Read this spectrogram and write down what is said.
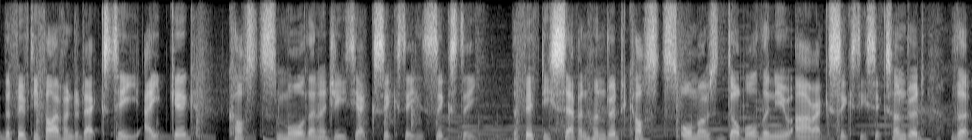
The 5500 XT 8GB costs more than a GTX 1660. The 5700 costs almost double the new RX 6600 that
